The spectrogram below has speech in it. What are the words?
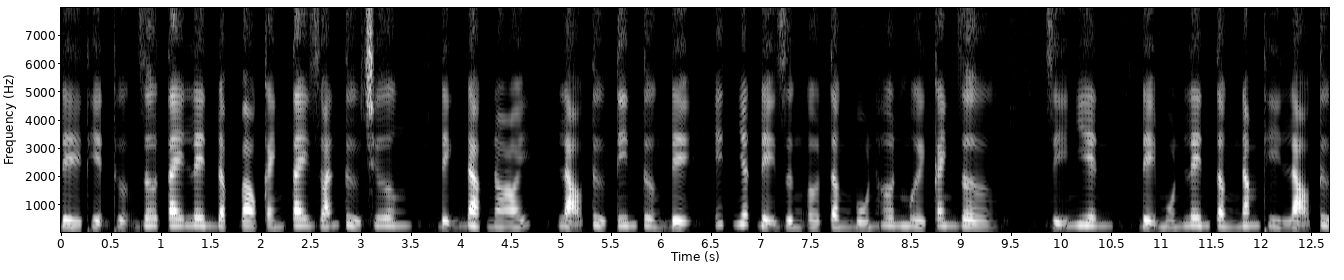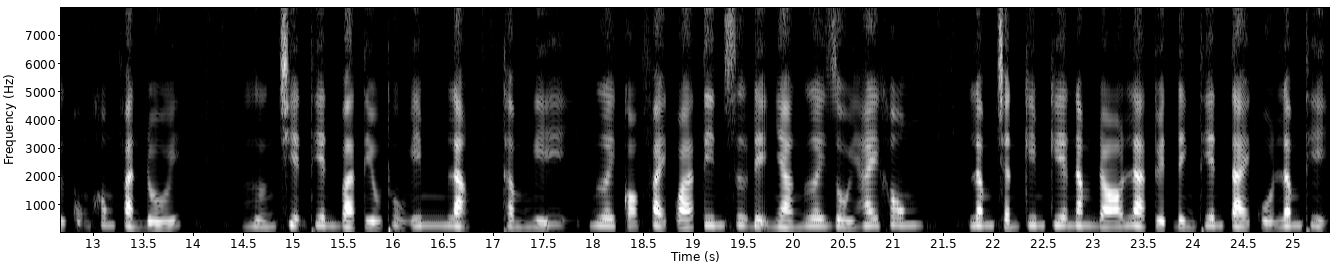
Đề thiện thượng giơ tay lên đập vào cánh tay Doãn Tử Trương, đĩnh đạc nói, lão tử tin tưởng đệ ít nhất đệ dừng ở tầng 4 hơn 10 canh giờ. Dĩ nhiên, đệ muốn lên tầng 5 thì lão tử cũng không phản đối. Hướng triện thiên và tiếu thủ im lặng, thầm nghĩ, ngươi có phải quá tin sư đệ nhà ngươi rồi hay không? Lâm Trấn Kim kia năm đó là tuyệt đỉnh thiên tài của Lâm Thị,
